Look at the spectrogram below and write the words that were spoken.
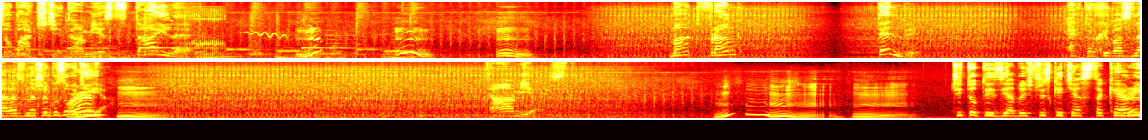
Zobaczcie, tam jest Tyler. Matt, Frank? Tędy. Hektor chyba znalazł naszego złodzieja. Tam jest. Czy to ty zjadłeś wszystkie ciasta, Carrie?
